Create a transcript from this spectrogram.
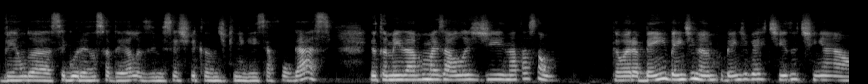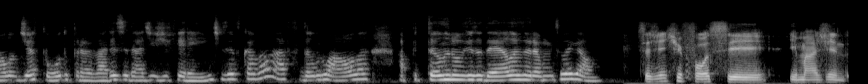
vendo a segurança delas e me certificando de que ninguém se afogasse, eu também dava umas aulas de natação. Então era bem, bem dinâmico, bem divertido. Tinha aula o dia todo para várias idades diferentes. Eu ficava lá dando aula, apitando no ouvido delas, era muito legal. Se a gente fosse imaginar,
